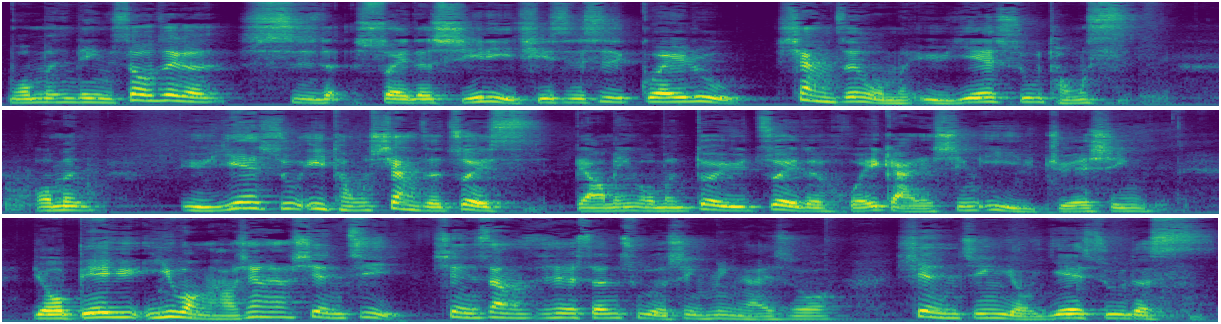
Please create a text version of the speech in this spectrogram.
我们领受这个死的水的洗礼，其实是归入象征我们与耶稣同死，我们与耶稣一同向着罪死，表明我们对于罪的悔改的心意与决心，有别于以往好像要献祭献上这些牲畜的性命来说，现今有耶稣的死。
